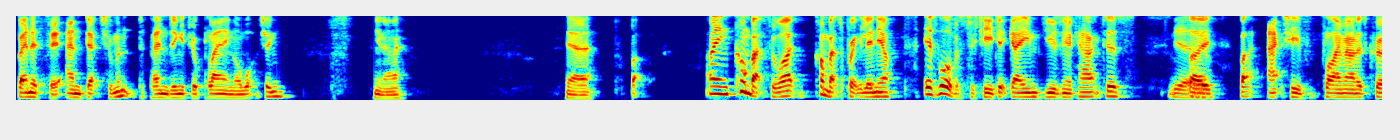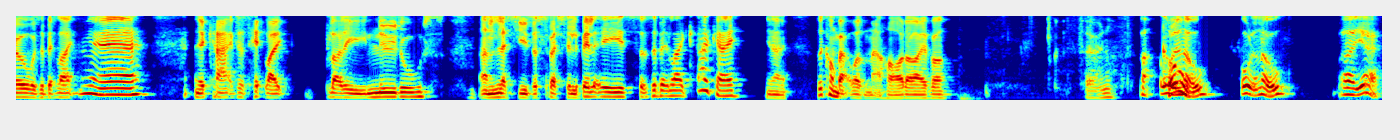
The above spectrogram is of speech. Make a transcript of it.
benefit and detriment, depending if you're playing or watching. You know, yeah. But I mean, combat's alright. Combat's pretty linear. It's more of a strategic game using your characters. Yeah. So, but actually, flying around as Quill was a bit like, yeah. And your characters hit like bloody noodles, unless let's use a special abilities. So it's a bit like, okay, you know, the combat wasn't that hard either. Fair enough. But cool. all in all, all in all, uh, yeah,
